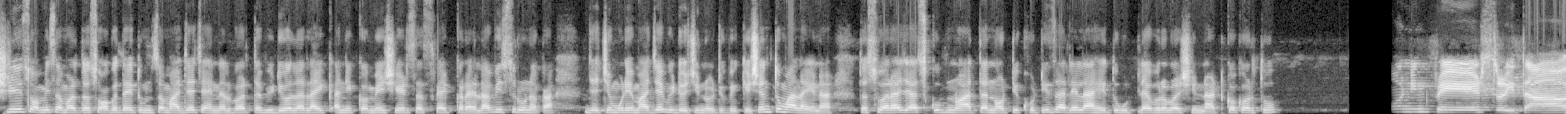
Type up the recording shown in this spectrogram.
श्री स्वामी समर्थ स्वागत आहे तुमचं माझ्या चॅनलवर. तर व्हिडिओला लाईक आणि कमेंट शेअर सबस्क्राईब करायला विसरू नका ज्याच्यामुळे माझ्या व्हिडिओची नोटिफिकेशन तुम्हाला येणार. तर स्वराज आज खूप न आता नॉटी खोटी झालेला आहे तो उठल्याबरोबर अशी नाटकं करतो. मॉर्निंग फ्रेंड्स सरिता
